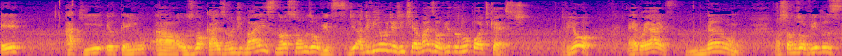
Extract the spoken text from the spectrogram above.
E aqui eu tenho ah, os locais onde mais nós somos ouvidos. Adivinha onde a gente é mais ouvido no podcast? Adivinhou? É Goiás? Não! Nós somos ouvidos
